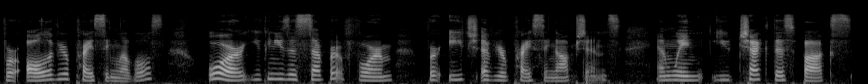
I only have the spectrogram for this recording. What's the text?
for all of your pricing levels, or you can use a separate form for each of your pricing options. And when you check this box,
